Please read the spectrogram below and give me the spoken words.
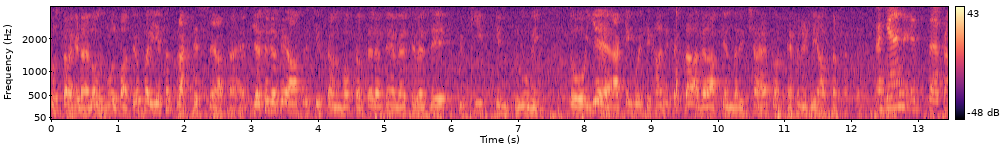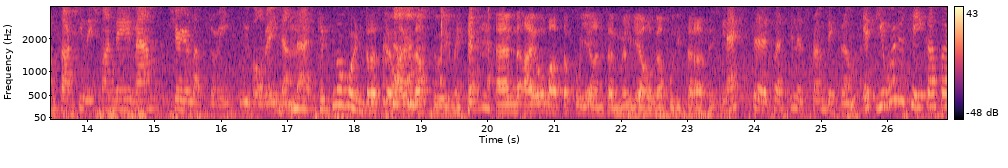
उस तरह के डायलॉग्स बोल पाते हो। पर ये सब प्रैक्टिस से आता है। जैसे जैसे आप इस चीज़ का अनुभव करते रहते हैं वैसे वैसे यू कीप इम्प्रूविंग तो ये है एक्टिंग कोई सिखा नहीं सकता। अगर आपके अंदर इच्छा है तो डेफिनेटली आप कर सकते हैं। Again it's from Sakshi Deshpande ma'am share your love story we have already done that कितनों को इंटरेस्ट है हमारी लव स्टोरी में? एंड आई होप आप सबको ये आंसर मिल गया होगा पूरी तरह से। Next question is from Vikram if you were to take up a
